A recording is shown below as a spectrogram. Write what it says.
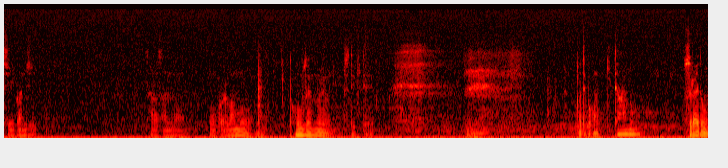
しい感じ。サラさんのボーカルはもう当然のように素敵で。あとやっぱこのギターのスライド音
